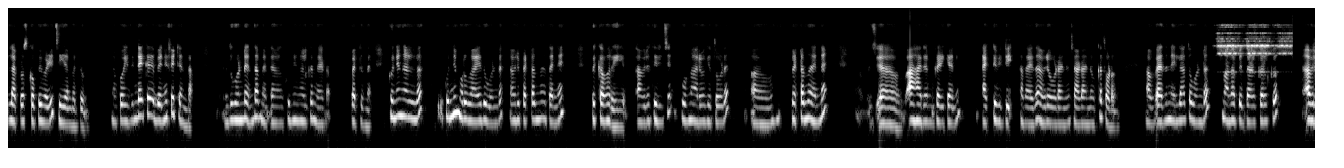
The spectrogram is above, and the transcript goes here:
ലാപ്രോസ്കോപ്പി വഴി ചെയ്യാൻ പറ്റും. അപ്പോൾ ഇതിന്റെയൊക്കെ ബെനിഫിറ്റ് എന്താ? ഇതുകൊണ്ട് എന്താ കുഞ്ഞുങ്ങൾക്ക് നേടാൻ പറ്റുന്നത്? കുഞ്ഞുങ്ങളിൽ കുഞ്ഞു മുറിവായതുകൊണ്ട് അവർ പെട്ടെന്ന് തന്നെ റിക്കവർ ചെയ്യും. അവർ തിരിച്ച് പൂർണ ആരോഗ്യത്തോടെ പെട്ടെന്ന് തന്നെ ആഹാരം കഴിക്കാനും ആക്ടിവിറ്റി അതായത് അവർ ഓടാനും ചാടാനും ഒക്കെ തുടങ്ങും. വേദന ഇല്ലാത്തത് കൊണ്ട് മാതാപിതാക്കൾക്ക് അവർ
